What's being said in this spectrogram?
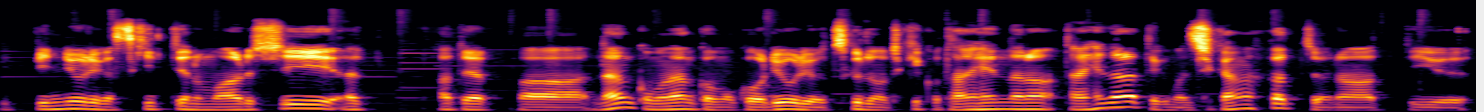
一品料理が好きっていうのもあるし、ああとやっぱ、何個も何個もこう料理を作るのって結構大変だな、大変だなっていうか、まあ時間がかかっちゃうなっていう、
